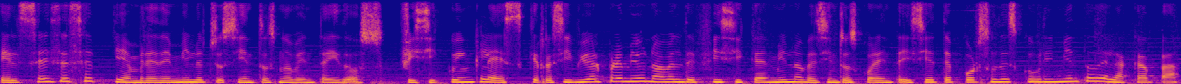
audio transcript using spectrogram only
el 6 de septiembre de 1892, físico inglés que recibió el Premio Nobel de Física en 1947 por su descubrimiento de la capa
